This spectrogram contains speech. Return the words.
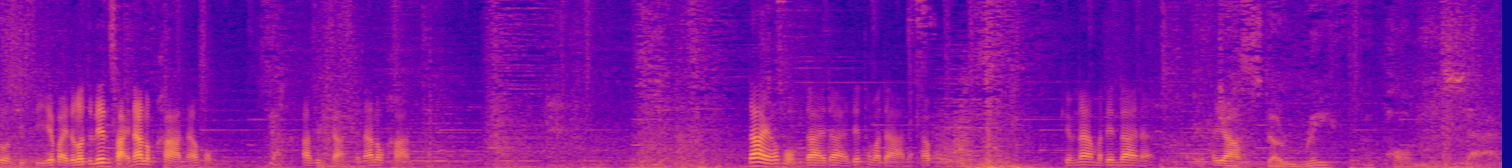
ดนซีซีเข้าไปเดี๋ยวเราจะเล่นสายหน้าลำคาญนะครับผมอาเซนกะสายหน้าลำคาญ ได้ครับผมได้ได้เล่นธรรมดานะครับ เกมหน้ามาเล่นได้นะพยายาม Just a wraith upon the sand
